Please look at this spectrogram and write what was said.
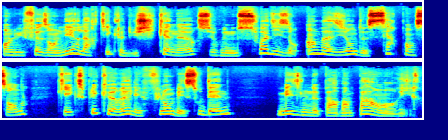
en lui faisant lire l'article du chicaneur sur une soi-disant invasion de serpents-cendres qui expliquerait les flambées soudaines, mais il ne parvint pas à en rire.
